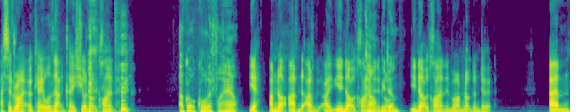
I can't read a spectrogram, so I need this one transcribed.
I said, Right, okay, well, in that case, you're not a client for me. I've got to qualify out. yeah, I'm not, I've, I've, I, you're not a client Can't be anymore. done. You're not a client anymore. I'm not going to do it. Um,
